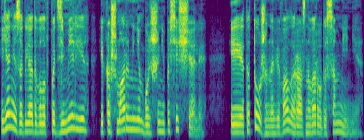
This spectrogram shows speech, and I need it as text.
Я не заглядывала в подземелье, и кошмары меня больше не посещали. И это тоже навевало разного рода сомнения.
